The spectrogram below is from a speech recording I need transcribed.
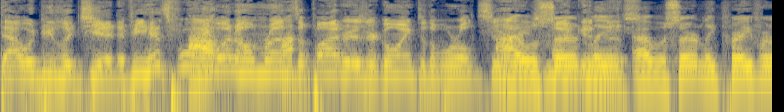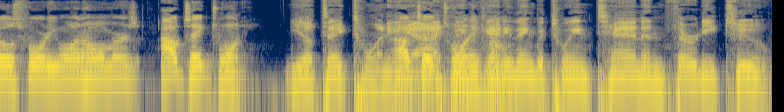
That would be legit. If he hits 41 I- home runs, I- the Padres are going to the World Series. I will My certainly, goodness. I will certainly pray for those 41 homers. I'll take 20. You'll take 20. I'll yeah, take I 20 think from him. anything between 10 and 32,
